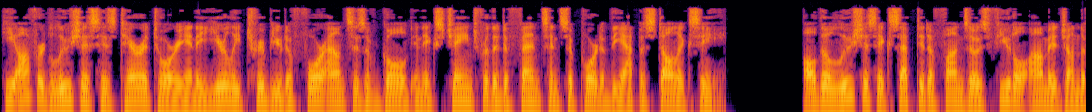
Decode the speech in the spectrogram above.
He offered Lucius his territory and a yearly tribute of four ounces of gold in exchange for the defence and support of the Apostolic See. Although Lucius accepted Afonso's feudal homage on 1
